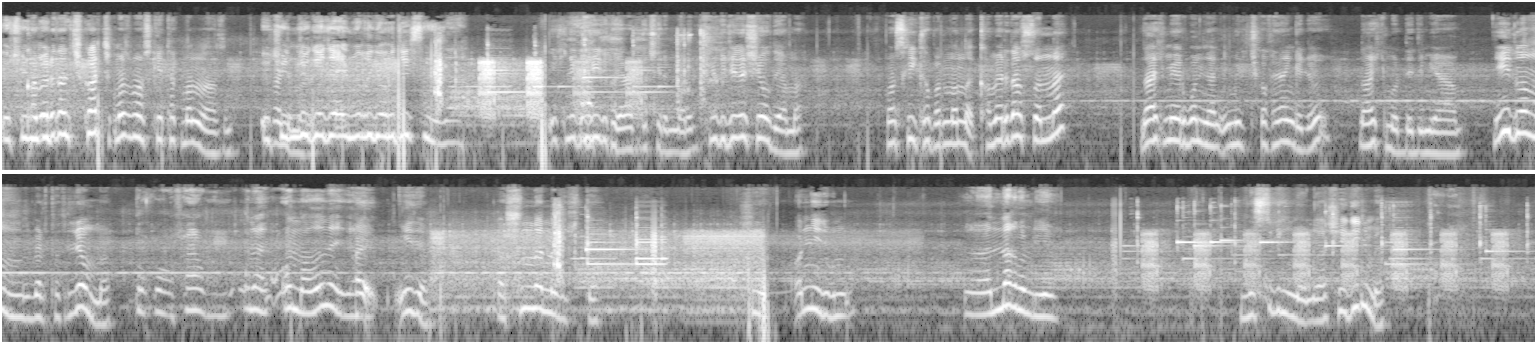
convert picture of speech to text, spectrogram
Üçüncü, Kameradan çıkar çıkmaz maskeyi takman lazım. üçüncü Efendim gece Emir'i göreceksiniz ha. Üçüncü geceyi de koyarak geçerim ben. Üçüncü gecede şey oluyor ama. Maskeyi kapatmanla kameradan sonra Nightmare Bonnie'den Emir Çıka falan geliyor. Nightmare dedim ya. Neydi lan onun Berat hatırlıyor musun? Doktor falan. Onlar, onlar da neydi? Hayır neydi? Ha şunların adı işte. Şu o neydi bunun? Ee, nereden bileyim? Nasıl bilmiyorum ya şey değil mi?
